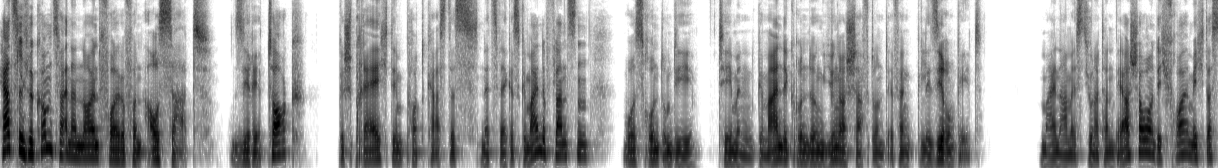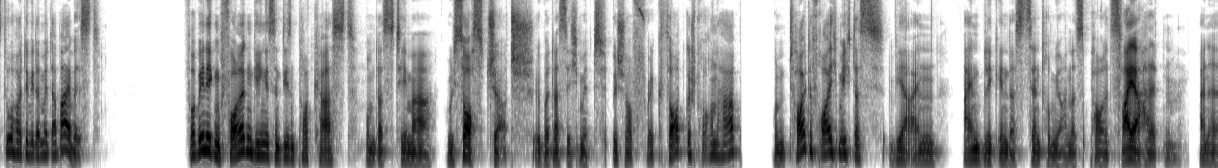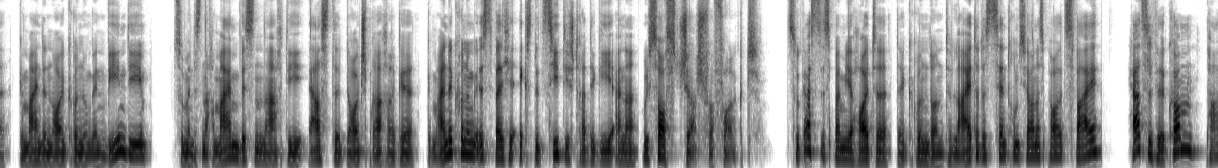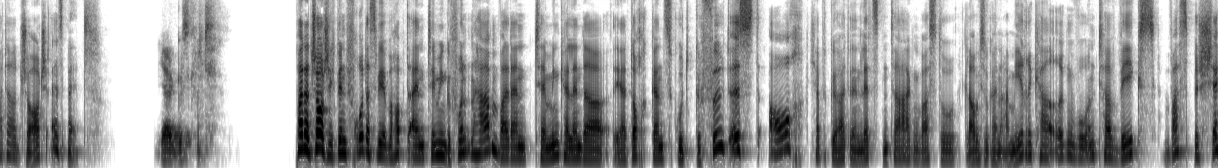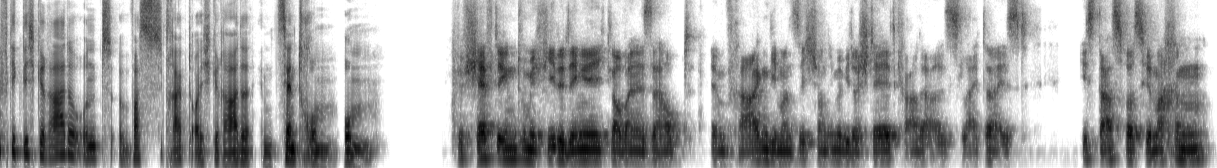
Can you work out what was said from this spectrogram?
Herzlich willkommen zu einer neuen Folge von Aussaat, Serie Talk, Gespräch, dem Podcast des Netzwerkes Gemeindepflanzen, wo es rund um die Themen Gemeindegründung, Jüngerschaft und Evangelisierung geht. Mein Name ist Jonathan Berschauer und ich freue mich, dass du heute wieder mit dabei bist. Vor wenigen Folgen ging es in diesem Podcast um das Thema Resource Church, über das ich mit Bischof Rick Thorpe gesprochen habe. Und heute freue ich mich, dass wir einen Einblick in das Zentrum Johannes Paul II erhalten. Eine Gemeindeneugründung in Wien, die zumindest nach meinem Wissen nach die erste deutschsprachige Gemeindegründung ist, welche explizit die Strategie einer Resource Church verfolgt. Zu Gast ist bei mir heute der Gründer und Leiter des Zentrums Johannes Paul II. Herzlich willkommen, Pater George Elsbeth. Ja, grüß Gott. Pater George, ich bin froh, dass wir überhaupt einen Termin gefunden haben, weil dein Terminkalender ja doch ganz gut gefüllt ist. Auch, ich habe gehört, in den letzten Tagen warst du, glaube ich, sogar in Amerika irgendwo unterwegs. Was beschäftigt dich gerade und was treibt euch gerade im Zentrum um? Beschäftigen tun mich viele Dinge. Ich glaube, eine der Hauptfragen, die man sich schon immer wieder stellt, gerade als Leiter, ist, ist das, was wir machen,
